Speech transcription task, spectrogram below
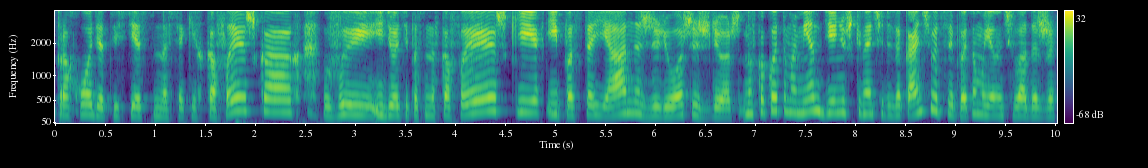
проходят, естественно, в всяких кафешках, вы идете постоянно в кафешки и постоянно жрешь и жрешь. Но в какой-то момент денежки начали заканчиваться, и поэтому я начала даже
